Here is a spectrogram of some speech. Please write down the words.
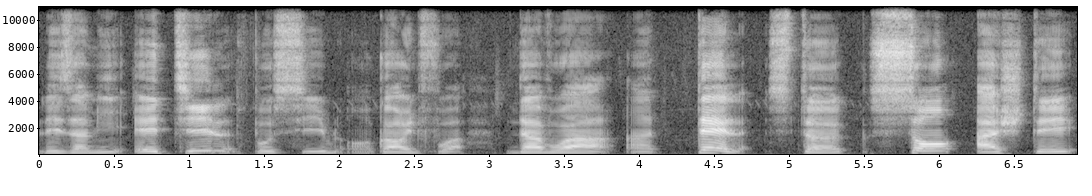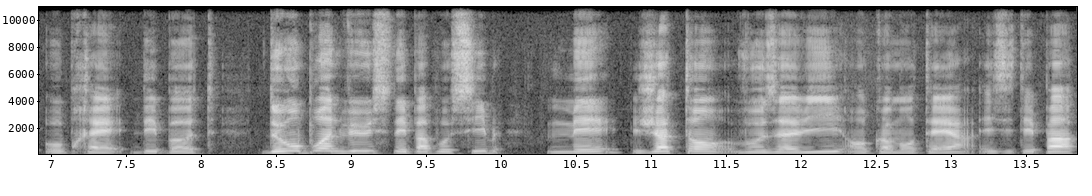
les amis. Est-il possible, encore une fois, d'avoir un tel stock sans acheter auprès des bots? De mon point de vue, ce n'est pas possible mais j'attends vos avis en commentaire. N'hésitez pas,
